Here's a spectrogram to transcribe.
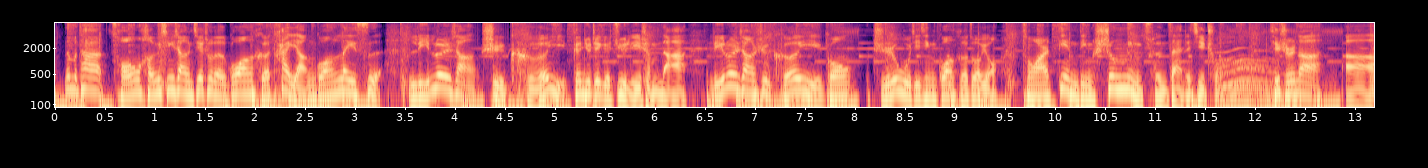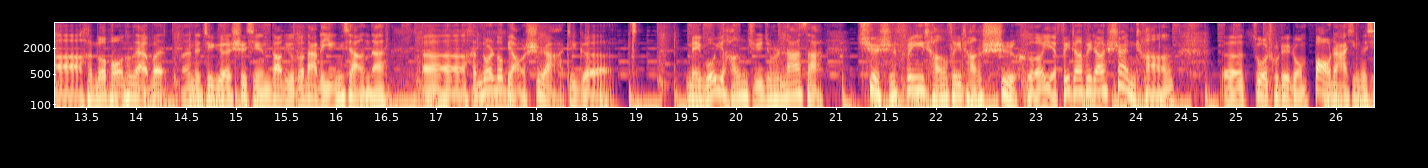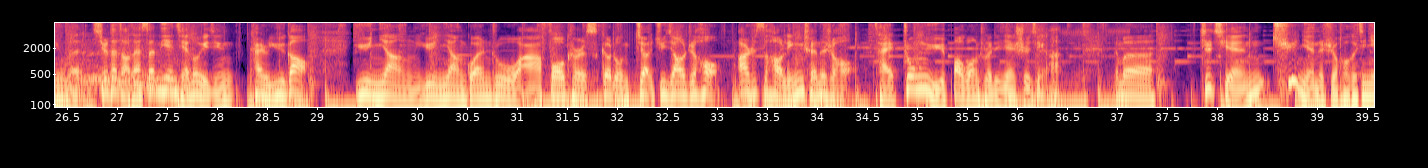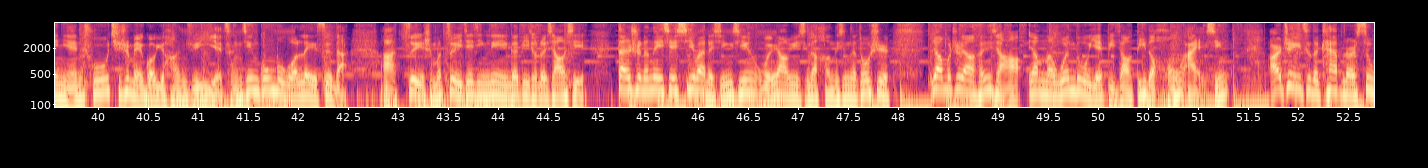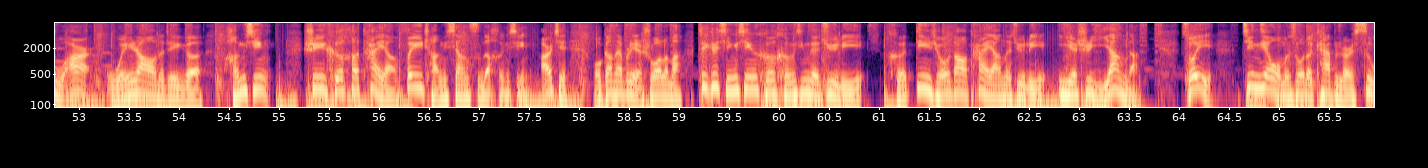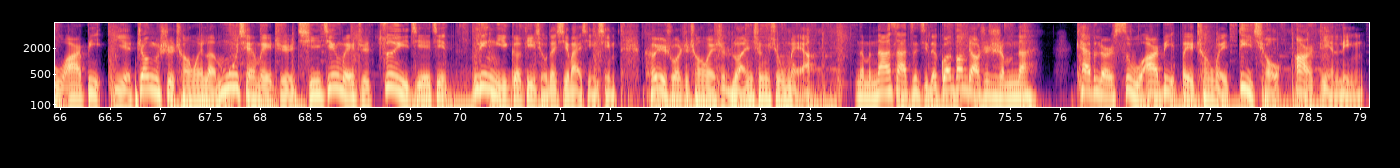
那么它从恒星上接触的光和太阳光类似，理论上是可以根据这个距离什么的啊，理论上是可以供植物进行光合作用，从而奠定生命存在的基础。其实呢，呃，很多朋友都在问，啊，那这个事情到底有多大的影响呢？呃，很多人都表示啊，这个。美国宇航局就是 NASA，确实非常非常适合，也非常非常擅长，呃，做出这种爆炸性的新闻。其实他早在三天前都已经开始预告、酝酿、酝酿、关注啊，focus 各种焦聚焦之后，二十四号凌晨的时候才终于曝光出了这件事情啊。那么。之前去年的时候和今年年初，其实美国宇航局也曾经公布过类似的啊最什么最接近另一个地球的消息。但是呢，那些系外的行星围绕运行的恒星呢，都是要么质量很小，要么呢温度也比较低的红矮星。而这一次的 Kepler 四五二围绕的这个恒星是一颗和太阳非常相似的恒星，而且我刚才不是也说了吗？这颗行星和恒星的距离和地球到太阳的距离也是一样的，所以。今天我们说的 Kepler 四五二 b 也正式成为了目前为止迄今为止最接近另一个地球的系外行星，可以说是称为是孪生兄妹啊。那么 NASA 自己的官方表示是什么呢？Kepler 四五二 b 被称为地球二点零。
